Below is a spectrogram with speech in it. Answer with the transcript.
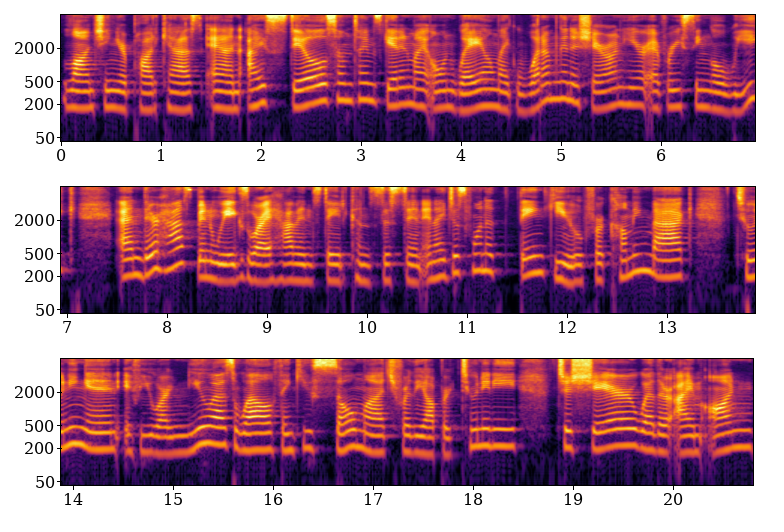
launching your podcast and I still sometimes get in my own way on like what I'm going to share on here every single week and there has been weeks where I haven't stayed consistent and I just want to thank you for coming back tuning in. If you are new as well, thank you so much for the opportunity to share whether I'm on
